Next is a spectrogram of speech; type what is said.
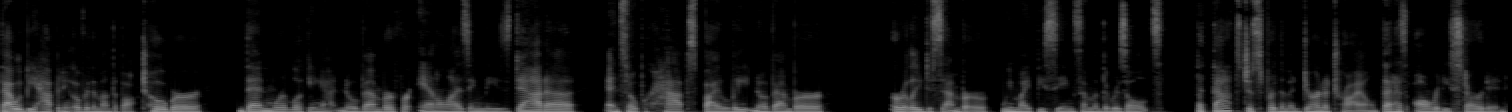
that would be happening over the month of October. Then we're looking at November for analyzing these data. And so perhaps by late November, early December, we might be seeing some of the results. But that's just for the Moderna trial that has already started.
